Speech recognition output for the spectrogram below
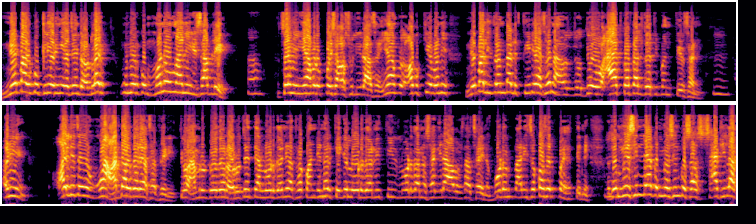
नेपालको क्लियरिङ एजेन्टहरूलाई उनीहरूको मनोमानी हिसाबले चाहिँ नि यहाँबाट पैसा असुलिरहेछ यहाँ अब के भने नेपाली जनताले तिरेका छन् त्यो आयातकर्ताले जति पनि तिर्छन्। अनि अहिले चाहिँ उहाँ हडताल गरेका छ फेरि। त्यो हाम्रो डोजरहरू चाहिँ त्यहाँ लोड गर्ने अथवा कन्टेनर के के लोड गर्ने ती लोड गर्न सकिरहेको अवस्था छैन। बोर्डर पारी छ कसरी पैसा तिर्ने? जो मेसिन ल्याएको मेसिनको साठी लाख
